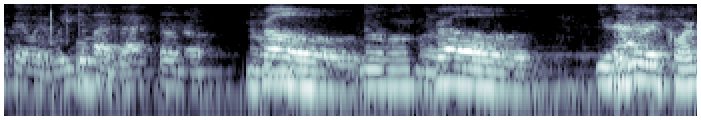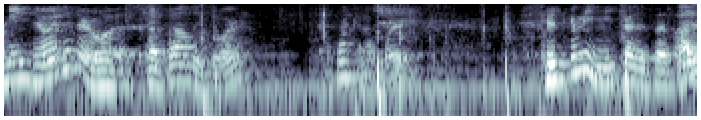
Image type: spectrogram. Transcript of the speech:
Okay, wait, will you get my back, though? No. No Bro. No homo. Bro, You you have gonna record me doing it or what? Should I put on the door? That's not gonna work. It's gonna be me trying to set I that.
